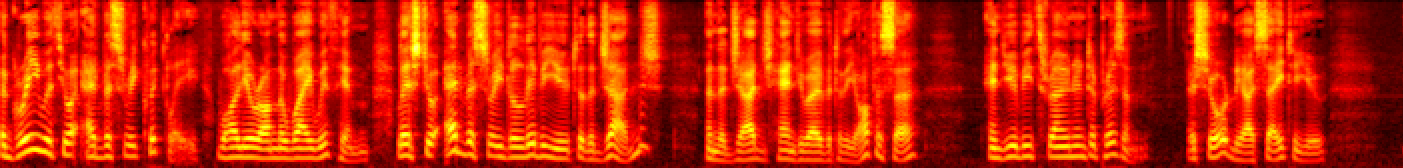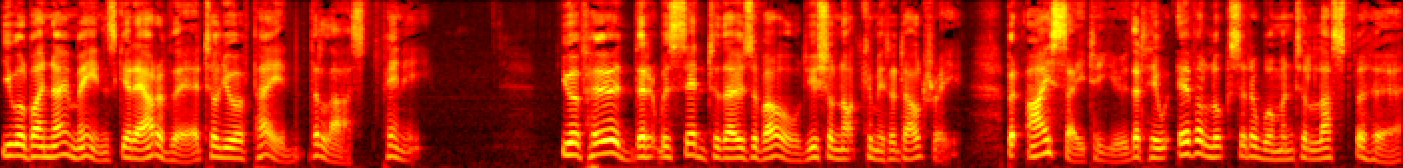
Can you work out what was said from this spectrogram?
Agree with your adversary quickly, while you are on the way with him, lest your adversary deliver you to the judge, and the judge hand you over to the officer, and you be thrown into prison. Assuredly, I say to you, you will by no means get out of there till you have paid the last penny. You have heard that it was said to those of old, You shall not commit adultery. But I say to you that whoever looks at a woman to lust for her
